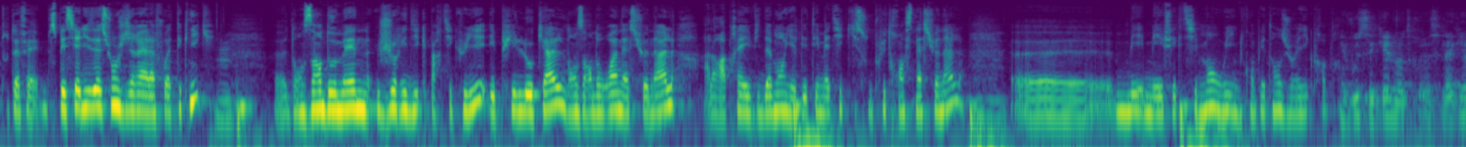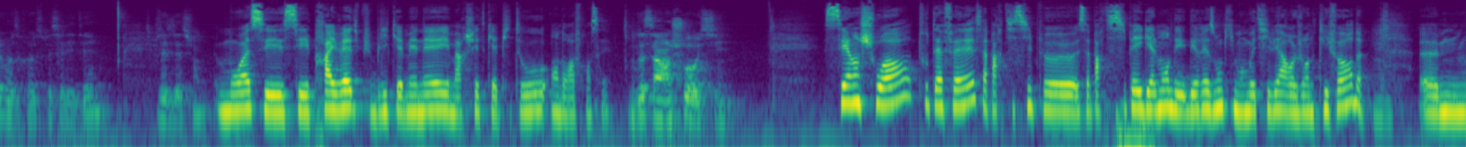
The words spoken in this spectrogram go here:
Tout à fait. Spécialisation, je dirais, à la fois technique, mmh. dans un domaine juridique particulier, et puis local, dans un droit national. Alors après, évidemment, il y a des thématiques qui sont plus transnationales, mmh. mais, mais, effectivement, oui, une compétence juridique propre. Et vous, c'est laquelle votre spécialité moi, c'est private, public M&A et marché de capitaux en droit français. Donc ça, c'est un choix aussi c'est un choix, tout à fait. Ça, participe, euh, ça participait également des, raisons qui m'ont motivé à rejoindre Clifford. Mmh. Euh,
